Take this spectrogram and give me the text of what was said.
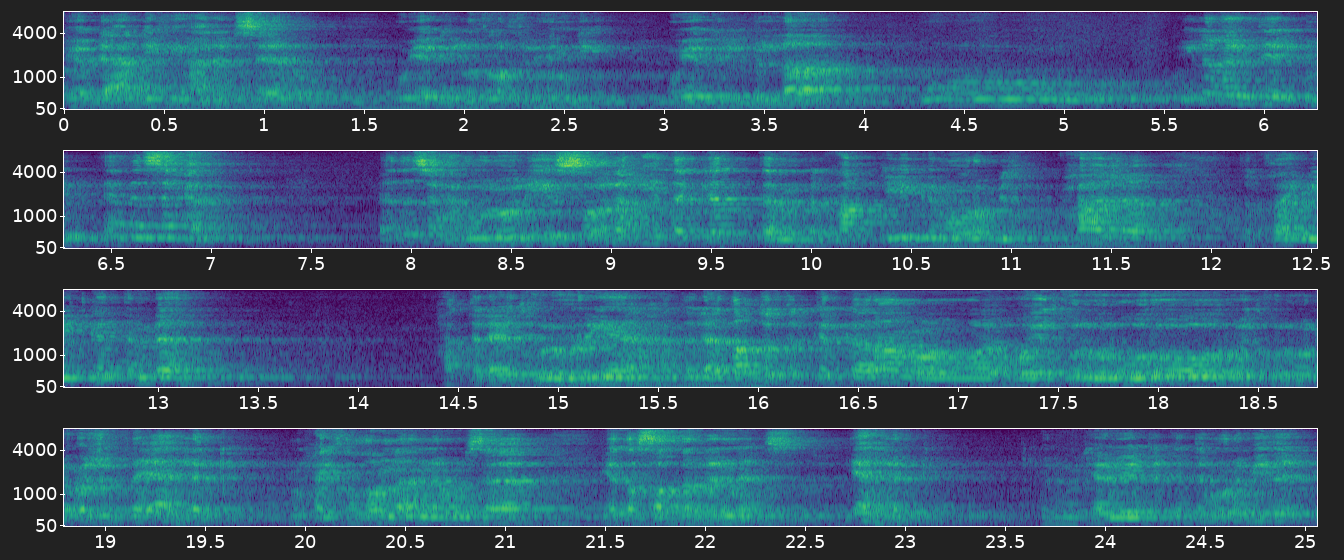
ويبدأ يعدي فيه على لسانه ويأكل الظرف الهندي ويأكل البلار والى غير ذلك. هذا سحر. هذا سحر. والولي الصالح يتكتم بالحق يكرم ربي بحاجة تلقاه يتكتم بها حتى لا يدخله الرياح حتى لا تبطل تلك الكرامة ويدخله الغرور ويدخله العجب فيهلك من حيث ظن أنه سيتصدر للناس. يهلك لأنهم كانوا يتكتمون بذلك.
